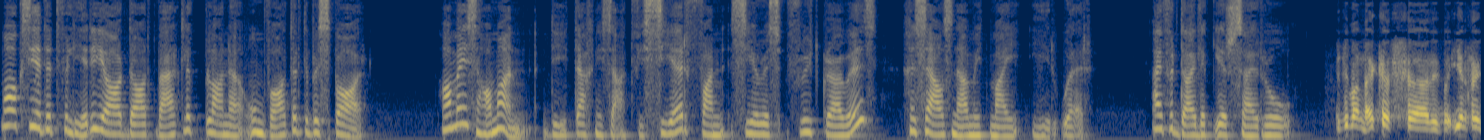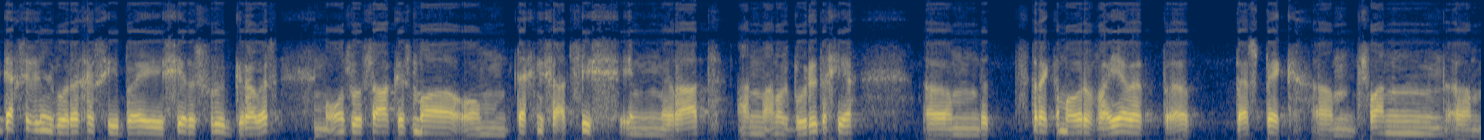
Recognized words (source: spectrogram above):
maak sê dit verlede jaar daadwerklik planne om water te bespaar. Hames Haman, die tegniese adviseur van Ceres Fruit Growers, gesels nou met my hieroor. Hy verduidelik eers sy rol. Weet jy man, ek is uh, een van die tegniese verantwoordeliges hier by Ceres Fruit Growers. Ons hoofsaak is maar om tegniese advies en raad aan aan ons boere te gee. Ehm um, dit strek hom oor 'n wye uh, perspek ehm um, van ehm um,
